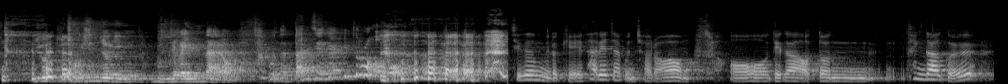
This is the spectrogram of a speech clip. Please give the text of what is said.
이것도 정신적인 문제가 있나요? 자꾸 난 딴 생각이 들어. 지금 이렇게 사례자분처럼 어, 내가 어떤 생각을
